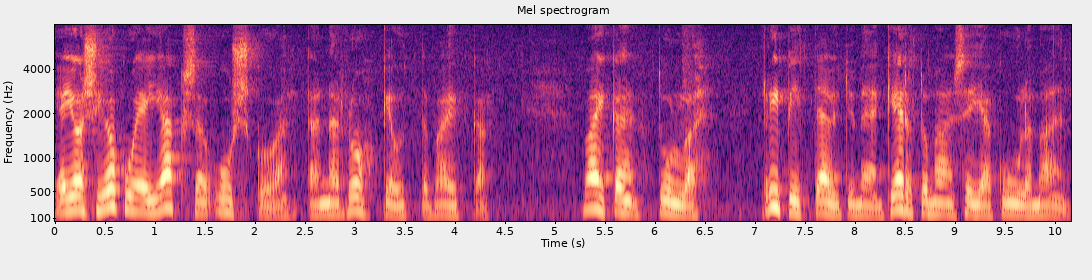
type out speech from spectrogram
Ja jos joku ei jaksa uskoa, anna rohkeutta vaikka, vaikka tulla ripittäytymään, kertomaan se ja kuulemaan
